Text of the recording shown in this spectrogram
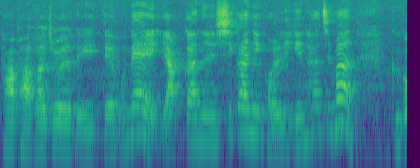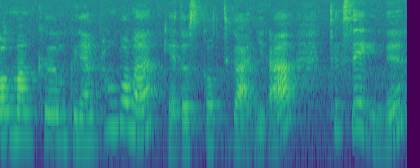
다 박아줘야 되기 때문에 약간은 시간이 걸리긴 하지만 그것만큼 그냥 평범한 게더 스커트가 아니라 특색 있는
